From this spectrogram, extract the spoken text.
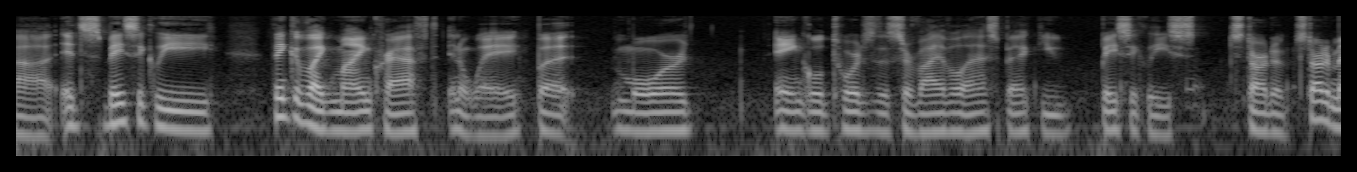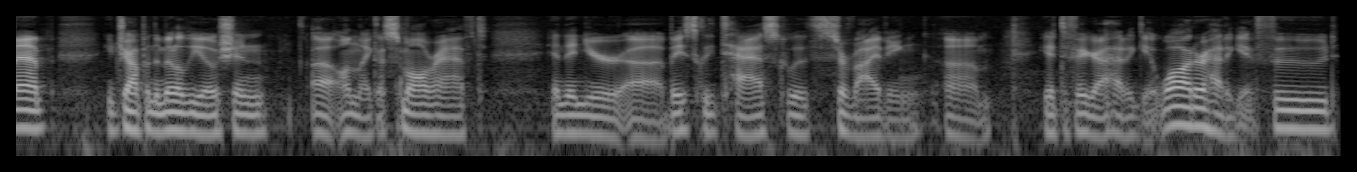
Uh, it's basically think of like Minecraft in a way, but more angled towards the survival aspect. You basically start a start a map. You drop in the middle of the ocean uh, on like a small raft, and then you're uh, basically tasked with surviving. Um, you have to figure out how to get water, how to get food.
